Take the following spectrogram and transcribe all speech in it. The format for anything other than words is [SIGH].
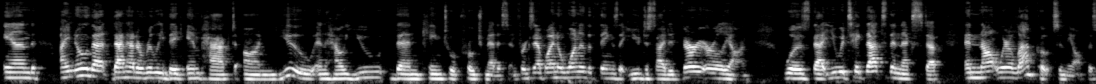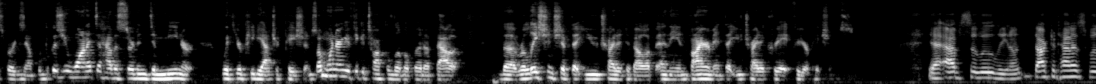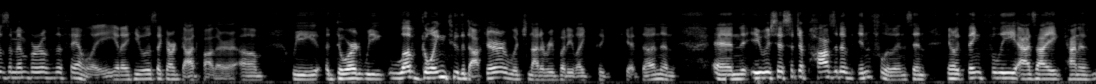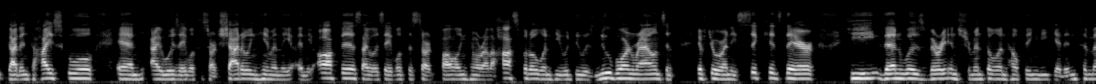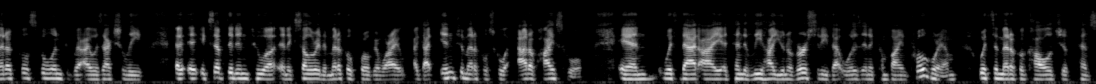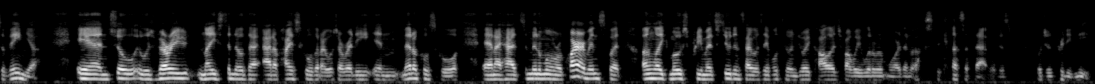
And I know that that had a really big impact on you and how you then came to approach medicine. For example, I know one of the things that you decided very early on was that you would take that to the next step and not wear lab coats in the office, for example, because you wanted to have a certain demeanor with your pediatric patients. So I'm wondering if you could talk a little bit about the relationship that you try to develop and the environment that you try to create for your patients. Yeah, absolutely. You know, Dr. Tanis was a member of the family. You know, he was like our godfather. Um, we adored, we loved going to the doctor, which not everybody liked to get done, and and it was just such a positive influence. And you know, thankfully, as I kind of got into high school and I was able to start shadowing him in the in the office, I was able to start following him around the hospital when he would do his newborn rounds, and if there were any sick kids there, he then was very instrumental in helping me get into medical school, and I was actually accepted into a, an accelerated medical program where I, I got into medical school out of high school. And with that, I attended Lehigh University, that was in a combined program with the Medical College of Pennsylvania. And so it was very nice to know that out of high school that I was already in medical school and I had some minimum requirements, but unlike most pre-med students, I was able to enjoy college probably a little bit more than [LAUGHS] most because of that, which is which is pretty neat.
